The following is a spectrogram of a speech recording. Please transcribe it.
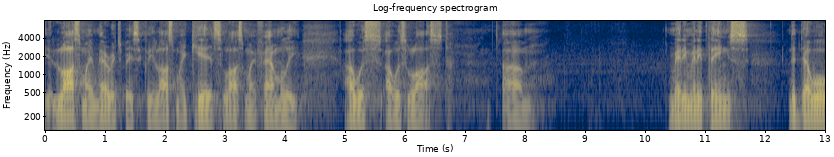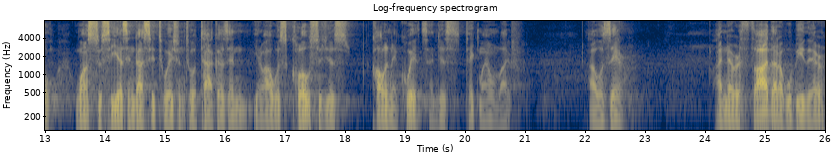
lost my marriage basically, lost my kids, lost my family. I was, I was lost. Um, many, many things the devil wants to see us in that situation to attack us. And, you know, I was close to just calling it quits and just take my own life. I was there. I never thought that I would be there.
